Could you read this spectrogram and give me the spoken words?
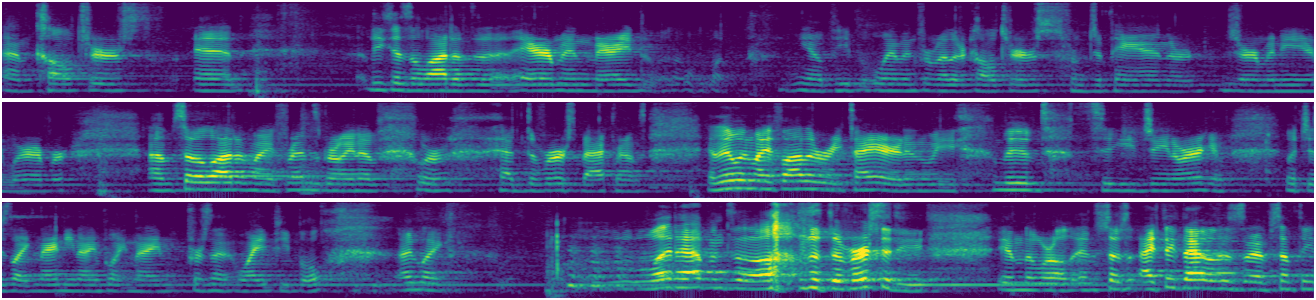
um, cultures, and because a lot of the airmen married you know, people, women from other cultures, from Japan or Germany or wherever. Um, so a lot of my friends growing up were had diverse backgrounds. And then when my father retired and we moved to Eugene, Oregon, which is like 99.9% white people, I'm like, what happened to all the diversity in the world? And so I think that was uh, something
